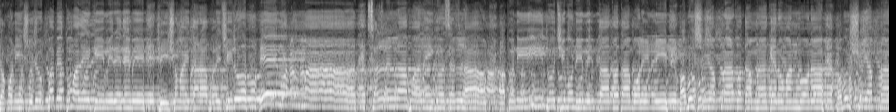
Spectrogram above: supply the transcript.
যখন এই সুযোগ পাবে তোমাদেরকে মেরে দেবে। সেই সময় তারা বলেছিল, এ মোহাম্মদ, সাল্লাল্লাহু আলাইহি আপনি তো জীবনে মিথ্যা কথা বলেননি। অবশ্যই আপনার কথা আমরা কেন মানব না? অবশ্যই আপনার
